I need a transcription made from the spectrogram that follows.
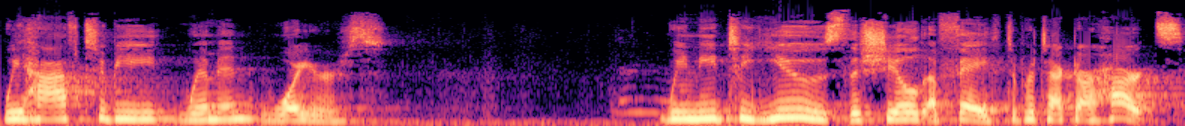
We have to be women warriors we need to use the shield of faith to protect our hearts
